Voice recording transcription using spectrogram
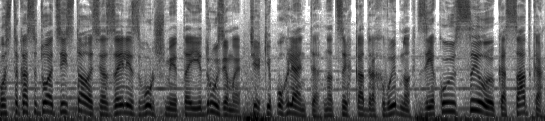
Ось така ситуація і сталася з Елі Звурчмі та її друзями. Тільки погляньте на цих кадрах видно, з якою силою касатка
